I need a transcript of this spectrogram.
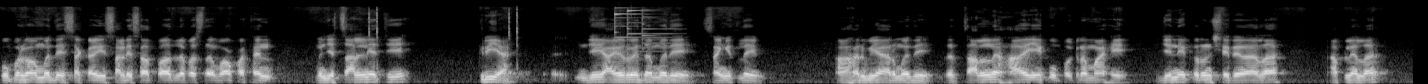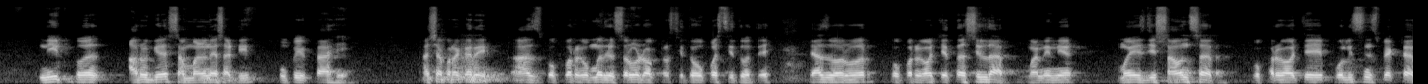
कोपरगावमध्ये सकाळी साडेसात वाजल्यापासून वॉकॉथॅन म्हणजे चालण्याची क्रिया जे आयुर्वेदामध्ये सांगितलं आहे आहार विहारमध्ये. तर चालणं हा एक उपक्रम आहे जेणेकरून शरीराला आपल्याला नीट व आरोग्य सांभाळण्यासाठी उपयुक्त आहे. अशा प्रकारे आज कोपरगावमधील सर्व डॉक्टर्स तिथं उपस्थित होते. त्याचबरोबर कोपरगावचे तहसीलदार माननीय महेशजी सावंत सर कोपरगावचे police inspector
